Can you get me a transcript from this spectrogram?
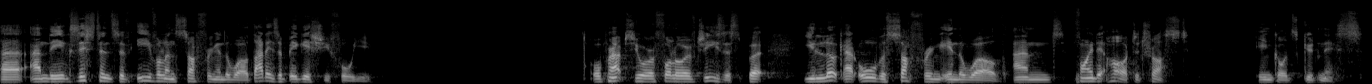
uh, and the existence of evil and suffering in the world, that is a big issue for you. Or perhaps you're a follower of Jesus, but you look at all the suffering in the world and find it hard to trust in God's goodness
